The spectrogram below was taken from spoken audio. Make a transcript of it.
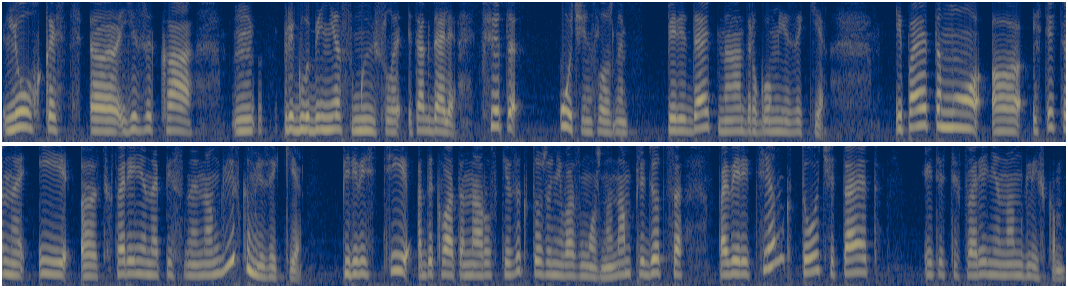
легкость э, языка – при глубине смысла и так далее. Все это очень сложно передать на другом языке. И поэтому, э, естественно, и э, стихотворение, написанное на английском языке, перевести адекватно на русский язык тоже невозможно. Нам придется поверить тем, кто читает эти стихотворения на английском.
